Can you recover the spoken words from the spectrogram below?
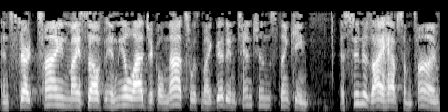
and start tying myself in illogical knots with my good intentions, thinking, as soon as I have some time,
